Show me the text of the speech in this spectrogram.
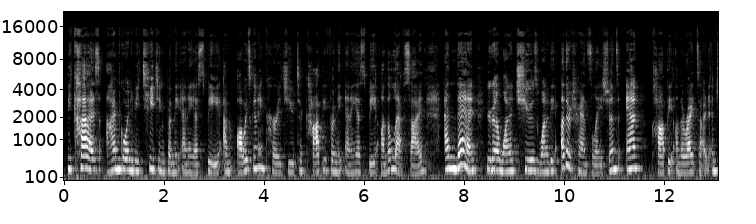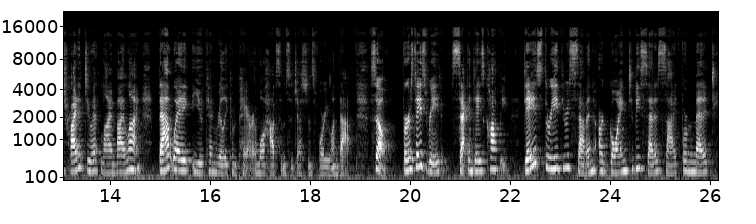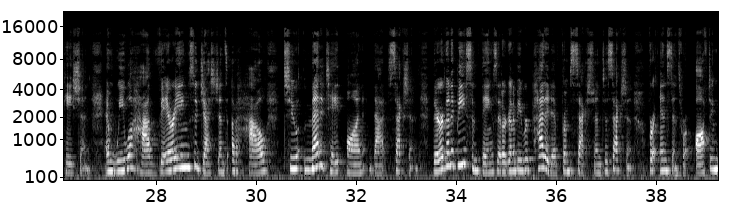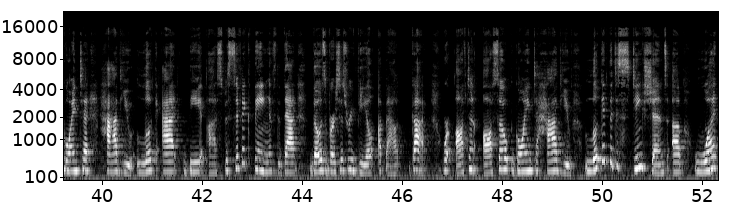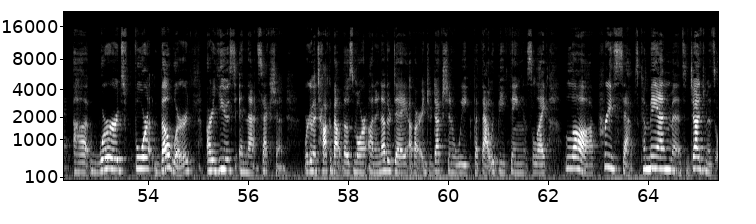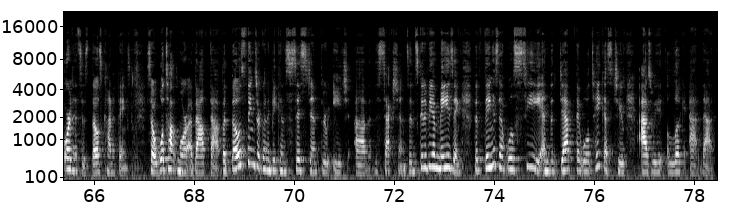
Because I'm going to be teaching from the NASB, I'm always going to encourage you to copy from the NASB on the left side, and then you're going to want to choose one of the other translations and copy on the right side and try to do it line by line. That way you can really compare, and we'll have some suggestions for you on that. So, first day's read, second day's copy. Days three through seven are going to be set aside for meditation, and we will have varying suggestions of how to meditate on that section. There are going to be some things that are going to be repetitive from section to section. For instance, we're often going to have you look at the uh, specific things that those verses reveal about God. We're often also going to have you look at the distinctions of what uh, words for the word are used in that section. We're going to talk about those more on another day of our introduction week, but that would be things like law, precepts, commandments, judgments, ordinances, those kind of things. So we'll talk more about that. But those things are going to be consistent through each of the sections. And it's going to be amazing the things that we'll see and the depth that will take us to as we look at that.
